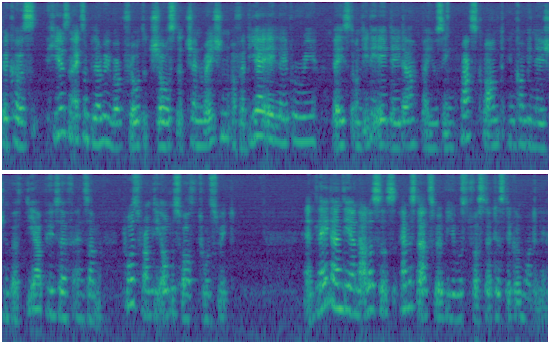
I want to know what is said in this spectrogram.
because here's an exemplary workflow that shows the generation of a DIA library based on DDA data by using MaxQuant in combination with diapysef and some tools from the open source tool suite. And later in the analysis, MSTATS will be used for statistical modeling.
